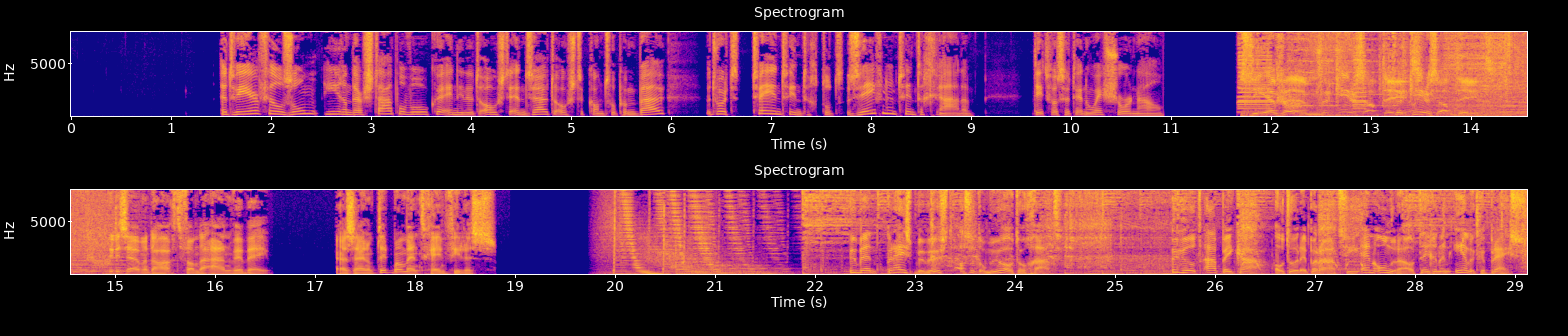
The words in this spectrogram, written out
Het weer, veel zon, hier en daar stapelwolken en in het oosten en zuidoosten kans op een bui. Het wordt 22 tot 27 graden. Dit was het NOS Journaal. ZFM, verkeersupdate. verkeersupdate. Dit is even de hart van de ANWB. Er zijn op dit moment geen files. U bent prijsbewust als het om uw auto gaat. U wilt APK, autoreparatie en onderhoud tegen een eerlijke prijs.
